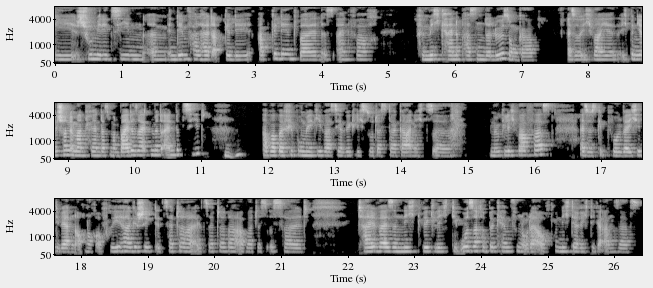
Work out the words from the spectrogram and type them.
die Schulmedizin ähm, in dem Fall halt abgele abgelehnt, weil es einfach für mich keine passende Lösung gab. Also ich war je, ich bin jetzt schon immer ein Fan, dass man beide Seiten mit einbezieht. Mhm. Aber bei Fibromyalgie war es ja wirklich so, dass da gar nichts äh, möglich war fast. Also es gibt wohl welche, die werden auch noch auf Reha geschickt etc. etc. Aber das ist halt teilweise nicht wirklich die Ursache bekämpfen oder auch nicht der richtige Ansatz.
